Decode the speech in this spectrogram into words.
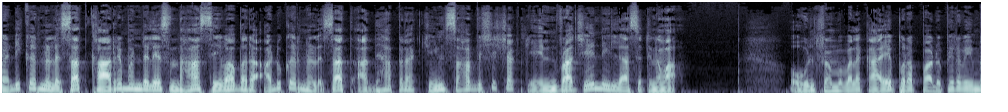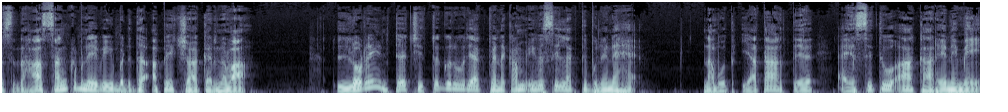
වැඩි කරන ලෙසත් කාර්යමණ්ඩලය සඳහා සේවා බර අඩු කරන ලෙසත් අධ්‍යාපනක්කින් සහ විශේෂක්යෙන් රජයෙන් ඉල්ලා සිටිනවා. ඔවුන් ශ්‍රමබලකාය පුරප්පාඩු පිරවීම සඳහා සංක්‍රමණයවීමටද අපේක්ෂා කරනවා. ලොරේන්ට චිත්තගුරුවරයක් වෙනකම් ඉවසිල්ලක් තිබුණ නැහැ. නමුත් යථාර්ථය ඇය සිතූ ආකාරය නෙමෙයි.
